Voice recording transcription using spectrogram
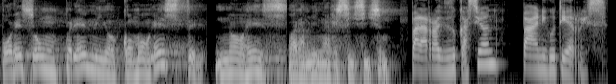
Por eso un premio como este no es para mi narcisismo. Para Radio Educación, Pani Gutiérrez.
